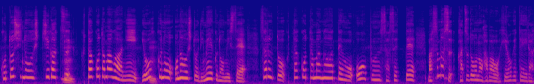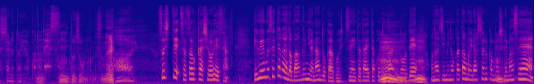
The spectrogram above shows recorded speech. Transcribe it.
今年の7月、うん二子玉川に洋服のお直しとリメイクのお店、サルト二子玉川店をオープンさせてますます活動の幅を広げていらっしゃるということです、本当にそうなんですね。はい。そして笹岡翔平さん FM 世田谷の番組には何度かご出演いただいたことがあるので、うんうんおなじみの方もいらっしゃるかもしれません、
